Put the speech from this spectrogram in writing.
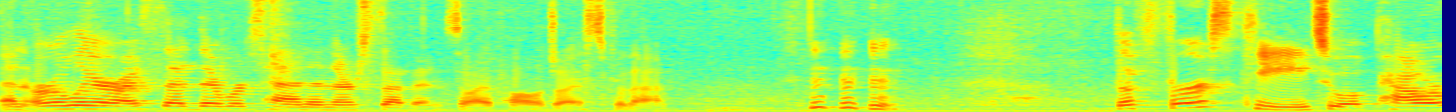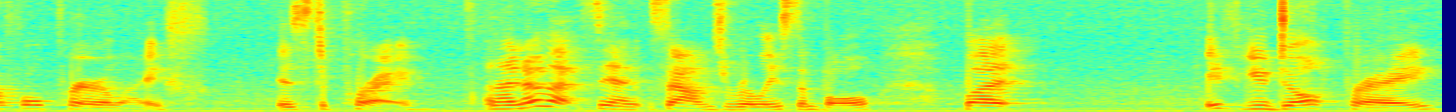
And earlier I said there were 10 and there's 7, so I apologize for that. the first key to a powerful prayer life is to pray. And I know that sounds really simple, but if you don't pray,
